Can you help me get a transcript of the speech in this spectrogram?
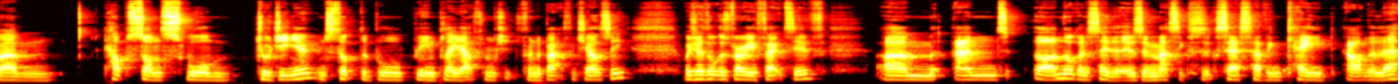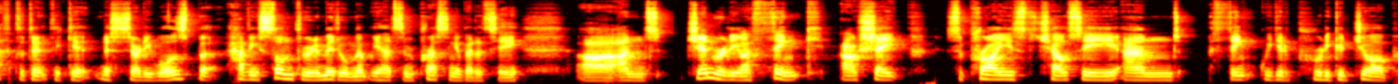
um, help Son swarm Jorginho and stop the ball being played out from from the back for Chelsea, which I thought was very effective. Um, and I'm not going to say that it was a massive success having Kane out on the left. I don't think it necessarily was, but having Son through the middle meant we had some pressing ability. Uh, and generally, I think our shape surprised Chelsea, and I think we did a pretty good job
